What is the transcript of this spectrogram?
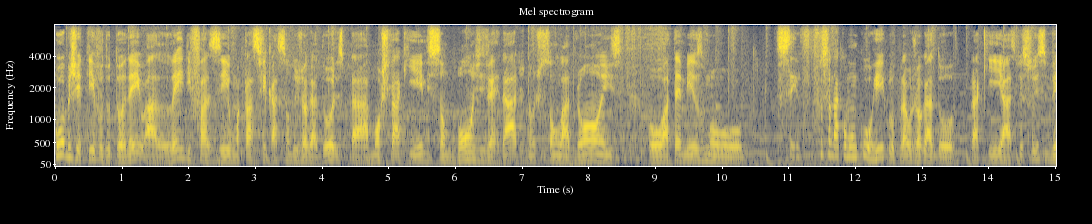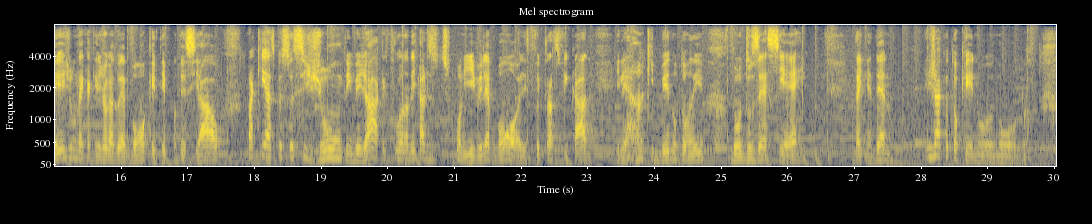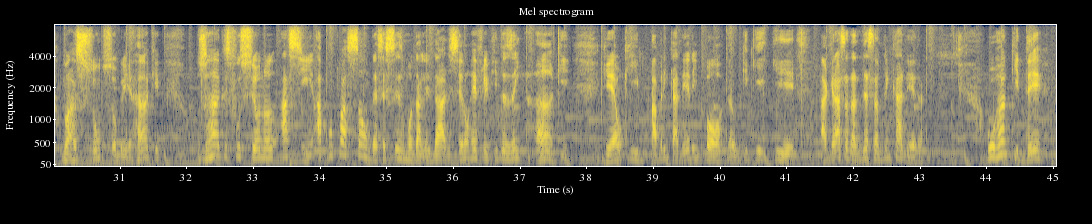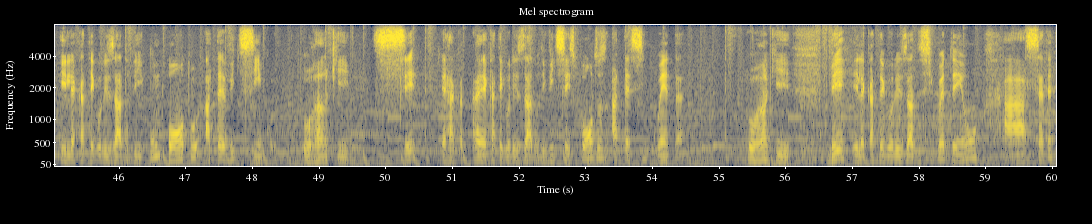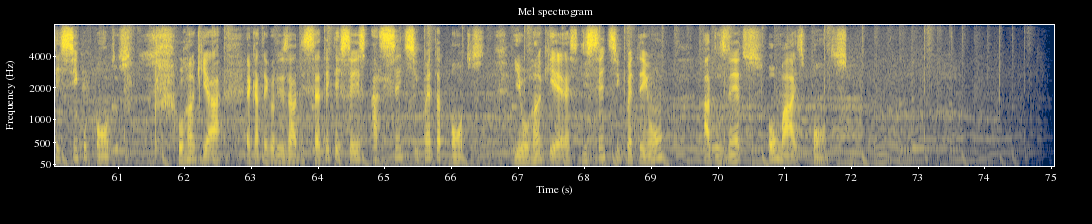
O objetivo do torneio, além de fazer uma classificação dos jogadores para mostrar que eles são bons de verdade, não são ladrões ou até mesmo funcionar como um currículo para o jogador, para que as pessoas vejam né, que aquele jogador é bom, que ele tem potencial, para que as pessoas se juntem, vejam, ah, aquele fulano ali está disponível, ele é bom, ele foi classificado, ele é rank B no torneio do, dos SR, tá entendendo? E já que eu toquei no, no, no assunto sobre rank, os ranks funcionam assim: a pontuação dessas seis modalidades serão refletidas em rank, que é o que a brincadeira importa, o que, que, que a graça dessa brincadeira. O rank D ele é categorizado de 1 ponto até 25. O rank C é, é categorizado de 26 pontos até 50. O rank B ele é categorizado de 51 a 75 pontos. O rank A é categorizado de 76 a 150 pontos e o rank S de 151 a 200 ou mais pontos.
